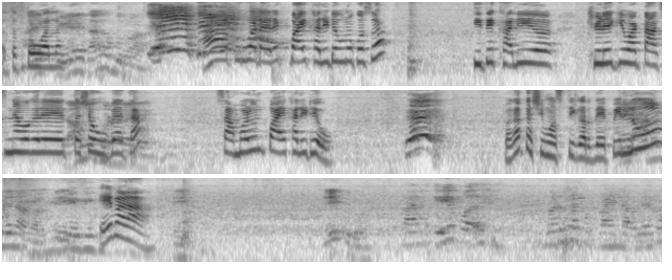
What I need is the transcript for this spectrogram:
आता तो वाला खेळ आहे ना गं पूर्वा? हा पूर्वा डायरेक्ट पाय खाली ठेवू नकोस हं. तिथे खाली अ, खिळे किंवा टाचण्या वगैरे राहून तशा दे उभ्या आहेत थोडा हा. वेळ. सांभाळून पाय खाली ठेव. ए! बघा कशी मस्ती करते. पिल्लू. ए बाळा. झालं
